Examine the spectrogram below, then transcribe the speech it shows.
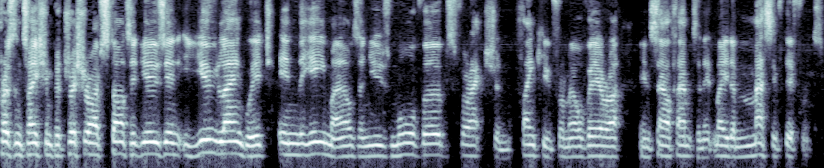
presentation, Patricia, I've started using you language in the emails and use more verbs for action. Thank you from Elvira in Southampton. It made a massive difference.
